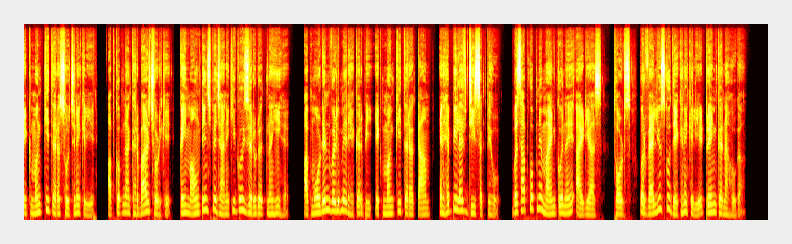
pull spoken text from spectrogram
एक मंक की तरह सोचने के लिए आपको अपना घर बार छोड़ के कहीं माउंटेन्स पे जाने की कोई ज़रूरत नहीं है। आप मॉडर्न वर्ल्ड में रहकर भी एक मंक की तरह काम एंड हैप्पी लाइफ जी सकते हो। बस आपको अपने माइंड को नए आइडियाज़ थॉट्स और वैल्यूज़ को देखने के लिए ट्रेन करना होगा।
